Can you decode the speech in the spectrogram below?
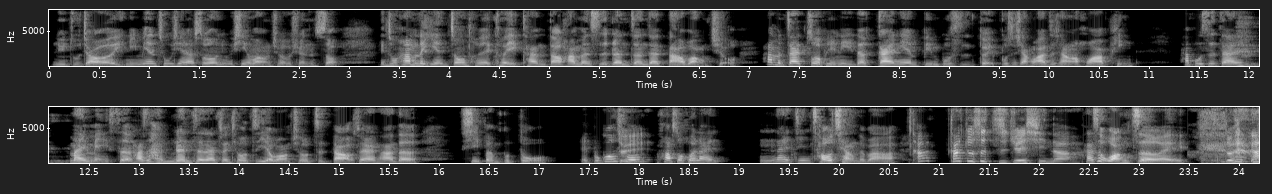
女主角而已，里面出现的所有女性网球选手，你从他们的眼中都也可以看到，他们是认真在打网球。他们在作品里的概念并不是对，不是像花子想的花瓶。他不是在卖美色，他是很认真在追求自己的网球之道。虽然他的戏份不多，哎、欸，不过说话说回来，那已经超强的吧？他他就是直觉型的、啊，他是王者哎、欸，对，他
